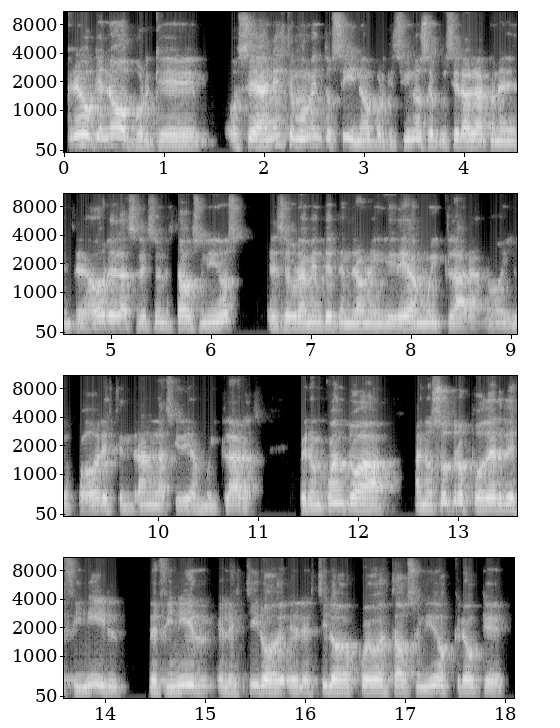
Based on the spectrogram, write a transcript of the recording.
Creo que no, porque, o sea, en este momento sí, ¿no? Porque si uno se pusiera a hablar con el entrenador de la selección de Estados Unidos, él seguramente tendrá una idea muy clara, ¿no? Y los jugadores tendrán las ideas muy claras. Pero en cuanto a, a nosotros poder definir, definir el, estilo, el estilo de juego de Estados Unidos, creo que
